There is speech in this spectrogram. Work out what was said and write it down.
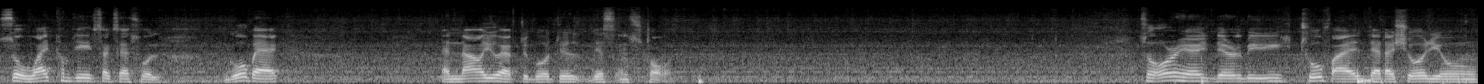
So wipe complete successful? Go back and now you have to go to this install. So over here there will be two files that I showed you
